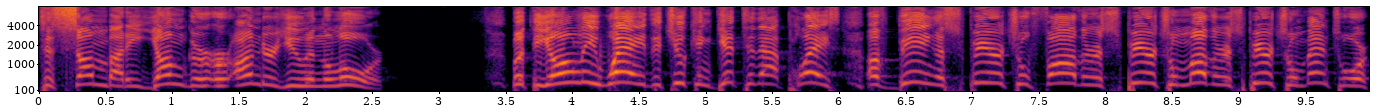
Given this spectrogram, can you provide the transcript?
to somebody younger or under you in the Lord? But the only way that you can get to that place of being a spiritual father, a spiritual mother, a spiritual mentor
